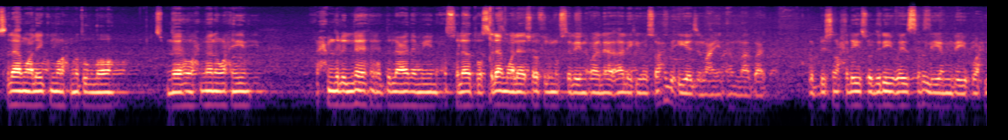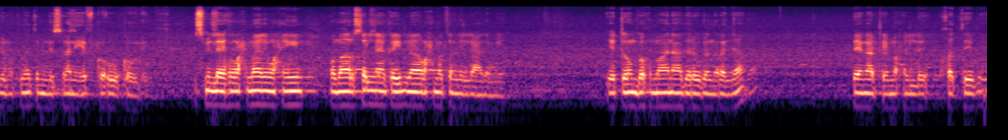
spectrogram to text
السلام عليكم ورحمة الله بسم الله الرحمن الرحيم الحمد لله رب العالمين الصلاة والسلام على أشرف المرسلين وعلى آله وصحبه أجمعين أما بعد رب اشرح لي صدري ويسر لي أمري واحلل عقدة من لساني يفقه قولي بسم الله الرحمن الرحيم وما أرسلناك إلا رحمة للعالمين ഏറ്റവും ബഹുമാനാദരവുകൾ നിറഞ്ഞ തേങ്ങാട്ടെ മഹല്ല് ഖത്തീബ്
